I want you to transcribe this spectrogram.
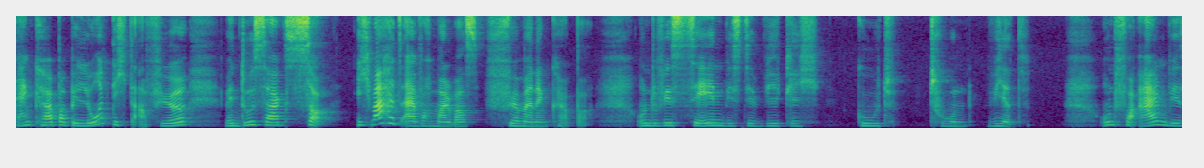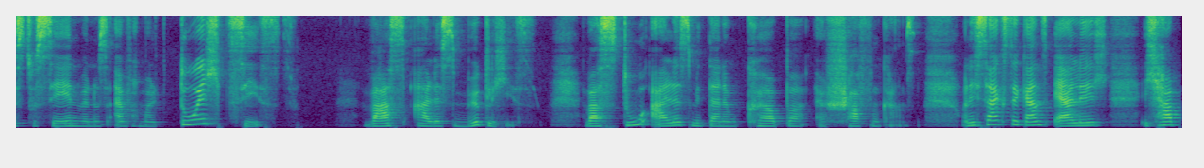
Dein Körper belohnt dich dafür, wenn du sagst, so, ich mache jetzt einfach mal was für meinen Körper. Und du wirst sehen, wie es dir wirklich gut tun wird. Und vor allem wirst du sehen, wenn du es einfach mal durchziehst, was alles möglich ist, was du alles mit deinem Körper erschaffen kannst. Und ich sage es dir ganz ehrlich, ich habe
